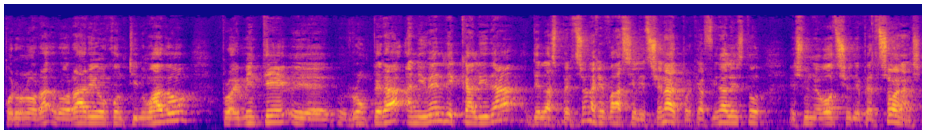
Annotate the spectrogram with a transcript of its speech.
por un horario continuado, probablemente eh, romperá a nivel de calidad de las personas que va a seleccionar, porque al final esto es un negocio de personas,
